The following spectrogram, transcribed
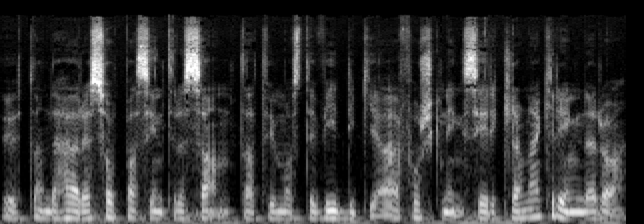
Utan det här är så pass intressant att vi måste vidga forskningscirklarna kring det då.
